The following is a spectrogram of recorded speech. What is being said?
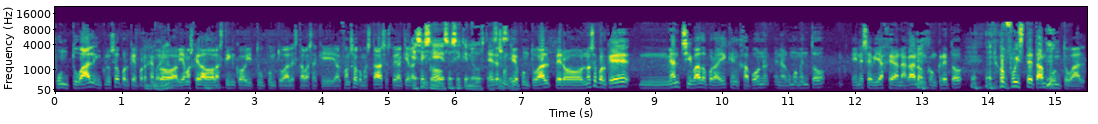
puntual incluso, porque, por ejemplo, Bueno. habíamos quedado a las 5 y tú puntual estabas aquí. Alfonso, ¿cómo estás? Estoy aquí a las Eso 5. sí, eso sí que me gusta. Eres sí, un sí. tío puntual, pero no sé por qué mm, me han chivado por ahí que en Japón, en algún momento, en ese viaje a Nagano en concreto, no fuiste tan puntual.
